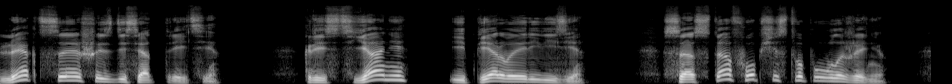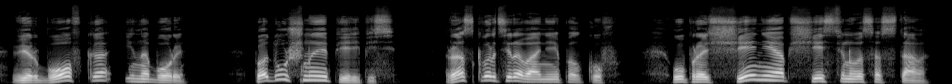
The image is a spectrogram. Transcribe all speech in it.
Лекция 63. Крестьяне и первая ревизия. Состав общества по уложению. Вербовка и наборы. Подушная перепись. Расквартирование полков. Упрощение общественного состава.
